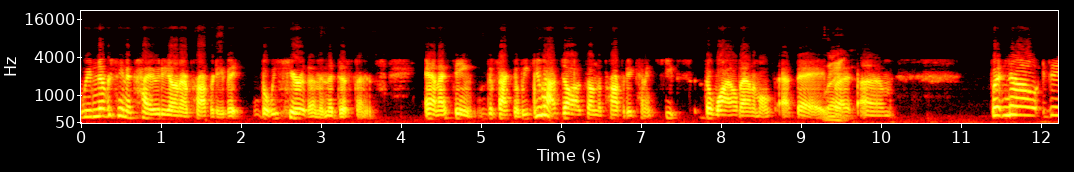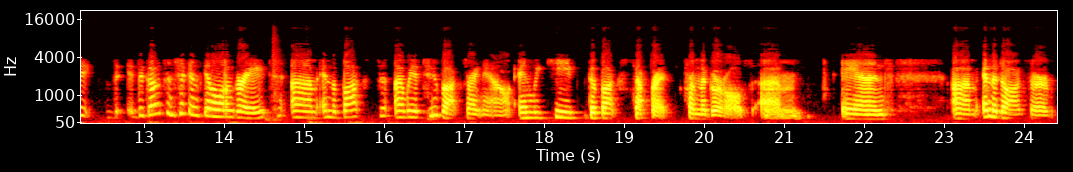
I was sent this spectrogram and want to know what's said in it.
We've never seen a coyote on our property, but but we hear them in the distance. And I think the fact that we do have dogs on the property kind of keeps the wild animals at bay. Right. But um, but no, the, the the goats and chickens get along great. Um, and the bucks, uh, we have two bucks right now, and we keep the bucks separate from the girls. Um, and um, and the dogs are,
